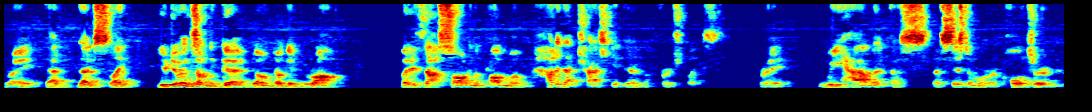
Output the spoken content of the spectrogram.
Right. That that's like you're doing something good, don't don't get me wrong. But it's not solving the problem of how did that trash get there in the first place? Right? We have a system or a culture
